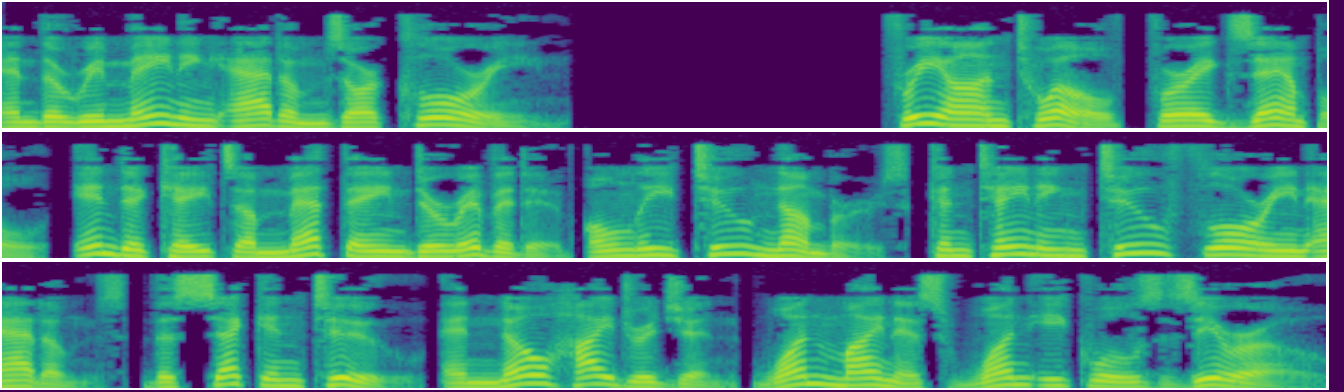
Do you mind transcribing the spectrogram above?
and the remaining atoms are chlorine. Freon 12, for example, indicates a methane derivative only two numbers containing two fluorine atoms the second two and no hydrogen 1 minus 1 equals 0.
